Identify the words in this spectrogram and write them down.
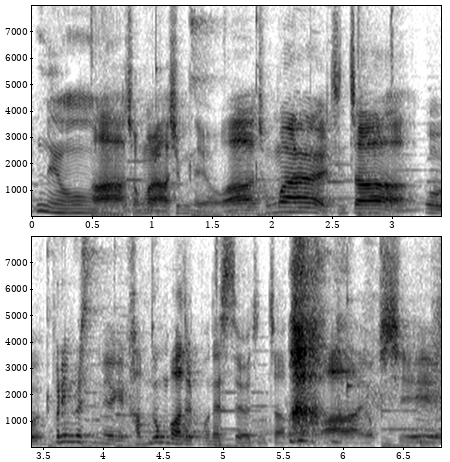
아쉽네요. 아, 정말 아쉽네요. 와, 정말 진짜 어, 프링글스님에게 감동받을 뻔했어요, 진짜로. 아, 역시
